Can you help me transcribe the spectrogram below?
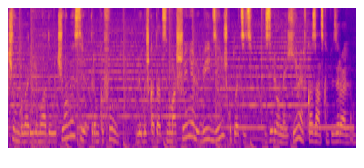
чем говорили молодые ученые с ректором КФУ. Любишь кататься на машине, люби и денежку платить. Зеленая химия в Казанском федеральном.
